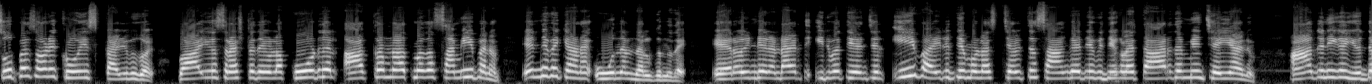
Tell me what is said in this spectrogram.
സൂപ്പർസോണിക് ക്രൂയിസ് കഴിവുകൾ വായു ശ്രേഷ്ഠതയുള്ള കൂടുതൽ ആക്രമണാത്മക സമീപനം എന്നിവയ്ക്കാണ് ഊന്നൽ നൽകുന്നത്. എയറോ ഇന്ത്യ രണ്ടായിരത്തി ഇരുപത്തിയഞ്ചിൽ ഈ വൈരുദ്ധ്യമുള്ള സ്റ്റെൽത്ത് സാങ്കേതിക വിദ്യകളെ താരതമ്യം ചെയ്യാനും ആധുനിക യുദ്ധ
